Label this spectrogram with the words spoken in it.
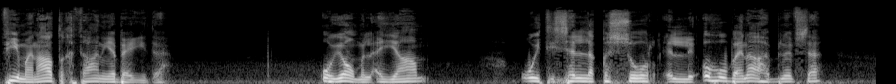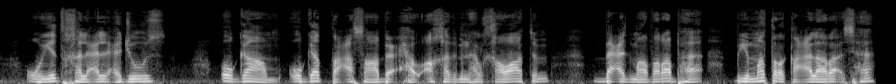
في مناطق ثانية بعيدة. ويوم من الأيام ويتسلق السور اللي هو بناه بنفسه ويدخل على العجوز وقام وقطع أصابعها وأخذ منها الخواتم بعد ما ضربها بمطرقة على رأسها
